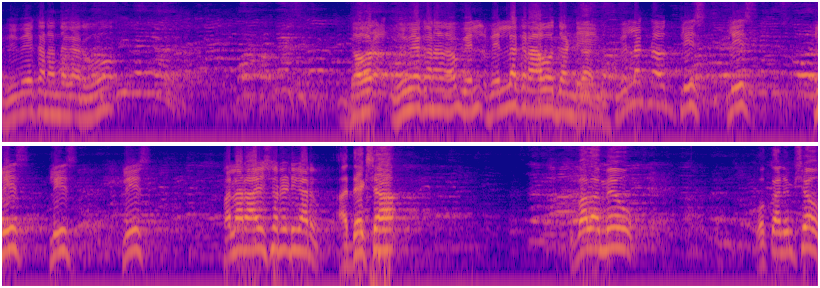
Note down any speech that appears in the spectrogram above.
వివేకానంద గారు గౌరవ వివేకానంద వెళ్ళకు రావద్దండి. వెళ్ళకు please please please please please. Palla Rajeshwara Reddy గారు. అధ్యక్ష ఇవాళ మేము ఒక్క నిమిషం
